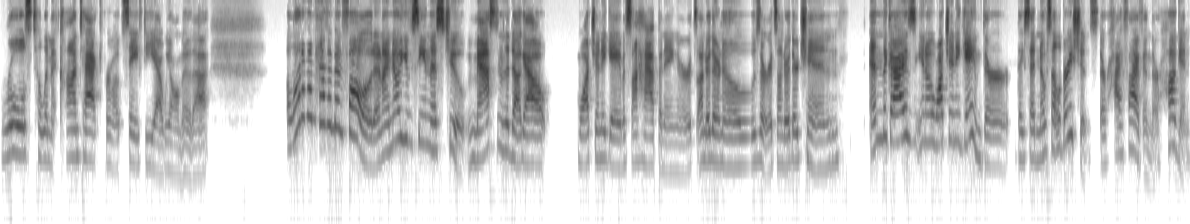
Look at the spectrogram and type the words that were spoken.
rules to limit contact, promote safety. Yeah, we all know that. A lot of them haven't been followed, and I know you've seen this too. Masked in the dugout, watch any game, it's not happening, or it's under their nose, or it's under their chin. And the guys, you know, watch any game. They're they said no celebrations. They're high fiving. They're hugging.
